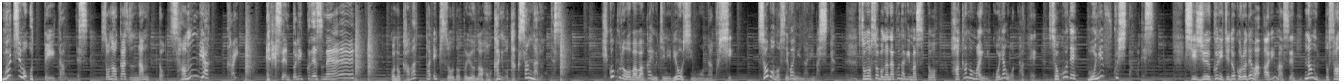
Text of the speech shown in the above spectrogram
鞭を打っていたんです。その数なんと300回。エキセントリックですね。この変わったエピソードというのは他にもたくさんあるんです。彦九郎は若いうちに両親を亡くし祖母の世話になりました。その祖母が亡くなりますと墓の前に小屋を建てそこで喪に服したのです。四十九日どころではありません。なんと3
